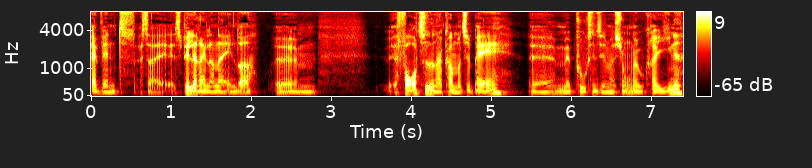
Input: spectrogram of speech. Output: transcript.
er vendt. Altså, spillereglerne er ændret. Øh, fortiden er kommet tilbage øh, med Putins invasion af Ukraine.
